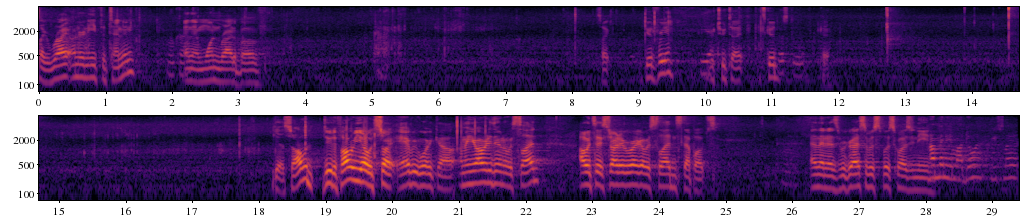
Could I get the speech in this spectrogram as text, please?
Just like right underneath the tendon, Okay. and then one right above. It's like good for you. Yeah. You're too tight. It's good. That's good. Okay. Yeah, so I would, dude, if I were you, I would start every workout. I mean, you're already doing it with sled. I would say start every workout with sled and step ups. And then as regressive as split squats you need. How many am I doing each leg?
